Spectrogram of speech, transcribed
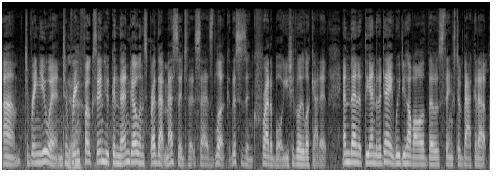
um, to bring you in, to bring folks in who can then go and spread that message that says, "Look, this is incredible. You should really look at it." And then at the end of the day, we do have all of those things to back it up.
